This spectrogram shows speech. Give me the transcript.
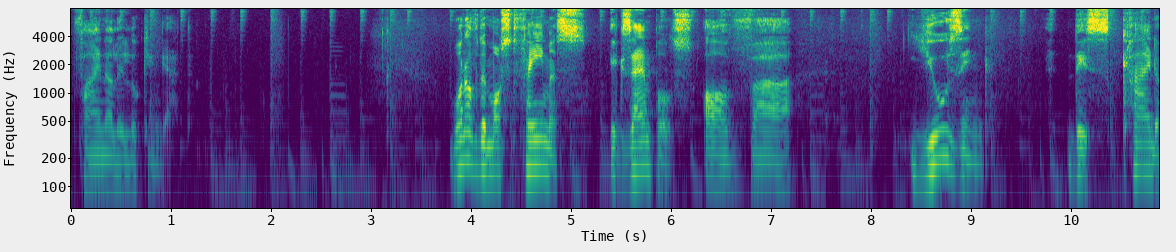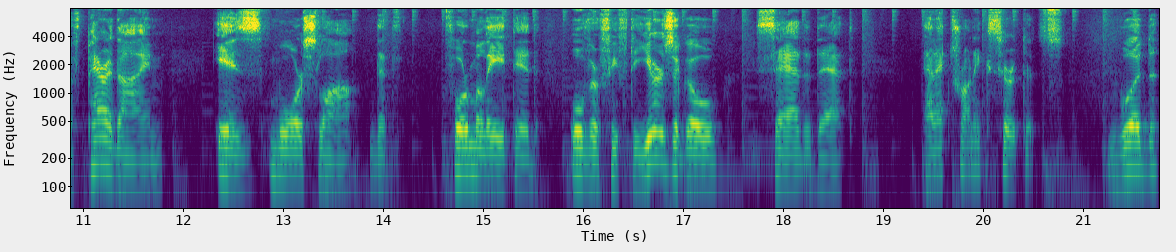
finally looking at. One of the most famous examples of uh, using this kind of paradigm is Moore's law that formulated over 50 years ago said that electronic circuits would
